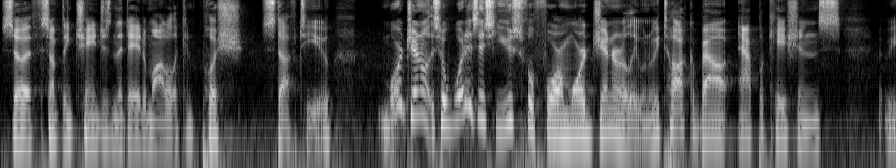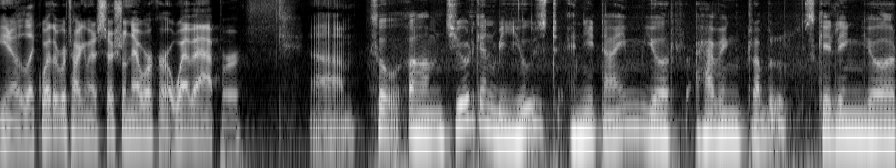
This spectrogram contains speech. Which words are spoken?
So if something changes in the data model it can push stuff to you. More generally so what is this useful for more generally? When we talk about applications you know like whether we're talking about a social network or a web app or um, so um, Geode can be used anytime you're having trouble scaling your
